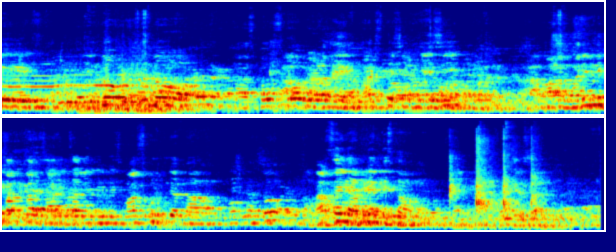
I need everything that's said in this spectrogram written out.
ఎన్నో ఎన్నో స్పోర్ట్స్లో వీళ్ళని పార్టిసిపేషన్ చేసి వాళ్ళ మరిన్ని పథకాలు సాధించాలని చెప్పేసి మనస్ఫూర్తిగా కోరుకుంటూ నర్సరీని అభినందిస్తాము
